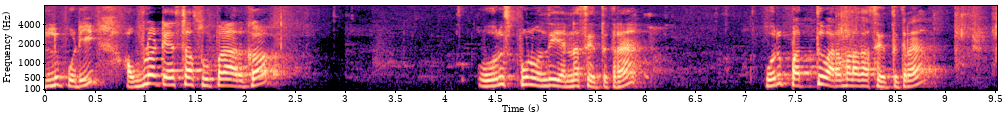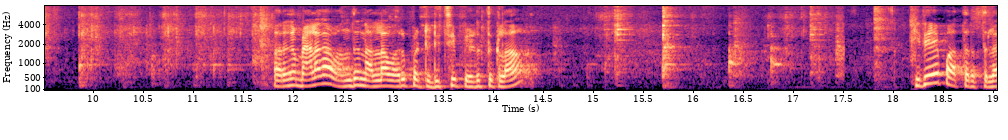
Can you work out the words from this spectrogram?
எள்ளு பொடி அவ்வளோ டேஸ்ட்டாக சூப்பராக இருக்கும். ஒரு ஸ்பூன் வந்து எண்ணெய் சேர்த்துக்கிறேன். ஒரு பத்து வரமிளகா சேர்த்துக்கிறேன். பாருங்கள் மிளகா வந்து நல்லா வறுப்பட்டுடுச்சு இப்போ எடுத்துக்கலாம். இதே பாத்திரத்தில்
